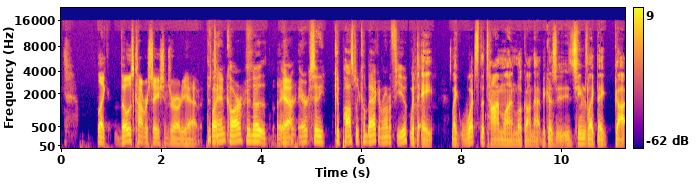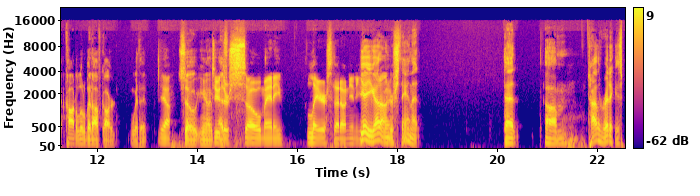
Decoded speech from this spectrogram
Like those conversations are already having. The But- ten car, who knows? Yeah. Aric, Aric said he could possibly come back and run a few. with the eight. Like, what's the timeline look on that? Because it, it seems like they got caught a little bit off guard with it. Yeah, So you know, dude, as- there's so many layers to that onion. Yeah, you got to understand that that um, Tyler Reddick is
